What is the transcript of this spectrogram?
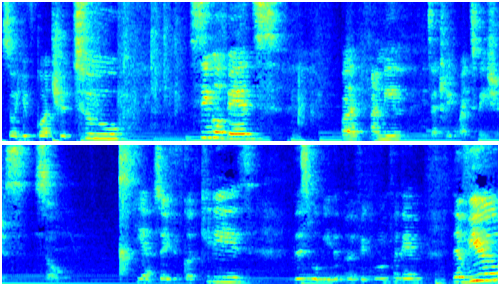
So you've got your two single beds, but I mean, it's actually quite spacious. So yeah, so if you've got kiddies, this will be the perfect room for them. The view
